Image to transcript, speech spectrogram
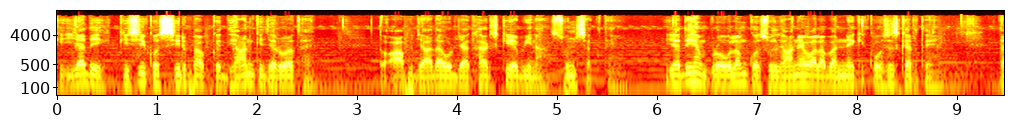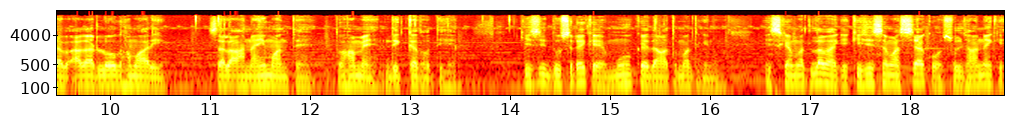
कि यदि किसी को सिर्फ़ आपके ध्यान की ज़रूरत है तो आप ज़्यादा ऊर्जा खर्च किए बिना सुन सकते हैं। यदि हम प्रॉब्लम को सुलझाने वाला बनने की कोशिश करते हैं, तब अगर लोग हमारी सलाह नहीं मानते हैं तो हमें दिक्कत होती है। किसी दूसरे के मुँह के दांत मत गिनो। इसका मतलब है कि किसी समस्या को सुलझाने की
